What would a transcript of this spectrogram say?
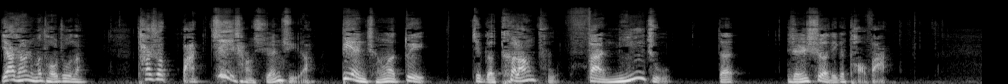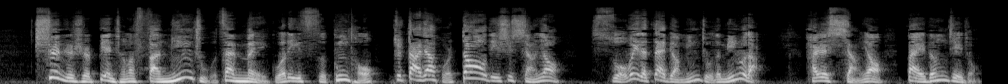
压成什么投注呢？他说把这场选举啊变成了对这个特朗普反民主的人设的一个讨伐，甚至是变成了反民主在美国的一次公投。就大家伙到底是想要所谓的代表民主的民主党？还是想要拜登这种，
